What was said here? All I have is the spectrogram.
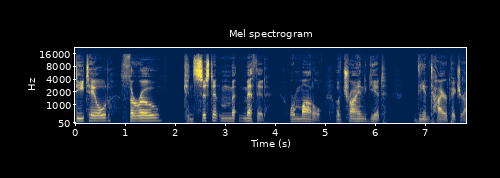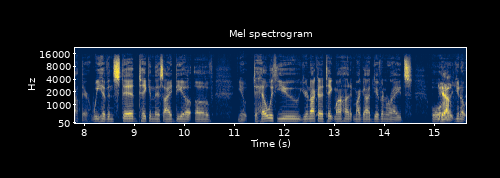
detailed, thorough, consistent me- method or model of trying to get the entire picture out there. We have instead taken this idea of, you know, to hell with you. You're not going to take my hunt, my God-given rights, or Yeah. you know,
